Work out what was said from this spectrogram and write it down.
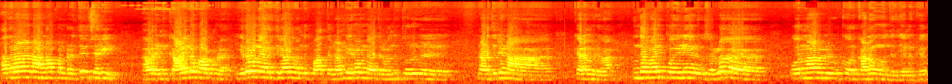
அதனால் நான் என்ன பண்ணுறது சரி அவரை இன்னைக்கு காலையில் பார்க்க முடியாது இரவு நேரத்திலாவது வந்து பார்த்துடலான்னு இரவு நேரத்தில் வந்து தொழில் நடத்திட்டு நான் கிளம்பிடுவேன். இந்த மாதிரி போயினே இருக்க சொல்ல ஒரு நாளுக்கு ஒரு கனவு வந்தது எனக்கு.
